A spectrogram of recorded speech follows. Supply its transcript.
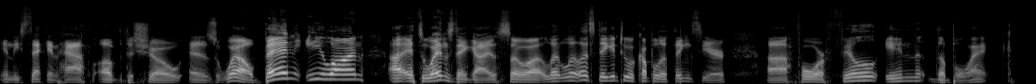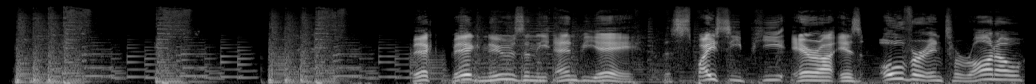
in the second half of the show as well. Ben Elan, uh, it's Wednesday, guys. So uh, let, us dig into a couple of things here uh, for fill in the blank. Big, big news in the NBA. The Spicy P era is over in Toronto.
